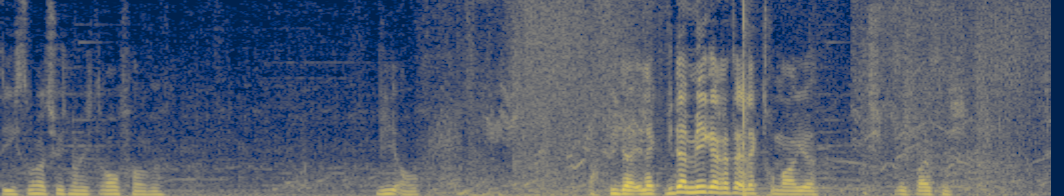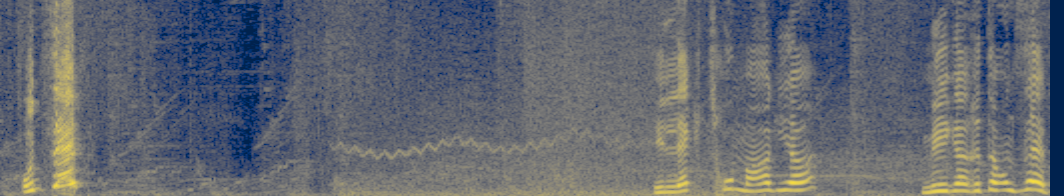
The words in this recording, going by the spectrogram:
Die ich so natürlich noch nicht drauf habe. Wie auf? Ach, wieder, Elek wieder Mega-Ritter Elektromagier. Ich, ich weiß nicht. Und Sepp! Elektromagier, Mega-Ritter und Sepp.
